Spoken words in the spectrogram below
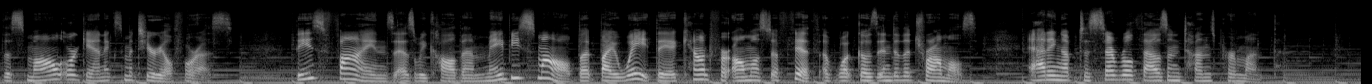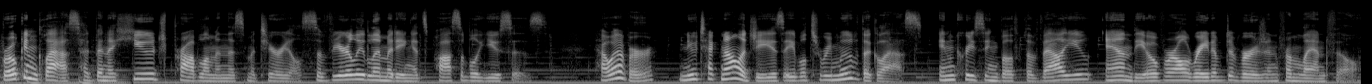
the small organics material for us. These fines, as we call them, may be small, but by weight they account for almost a fifth of what goes into the trommels, adding up to several thousand tons per month. Broken glass had been a huge problem in this material, severely limiting its possible uses. However, new technology is able to remove the glass, increasing both the value and the overall rate of diversion from landfill.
